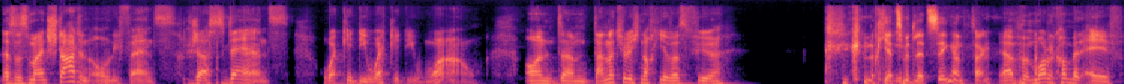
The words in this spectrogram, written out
Das ist mein Start in OnlyFans. Just Dance. Wackity, wackity, wow. Und ähm, dann natürlich noch hier was für wir können doch jetzt mit Let's Sing anfangen. Ja, Mortal Kombat 11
